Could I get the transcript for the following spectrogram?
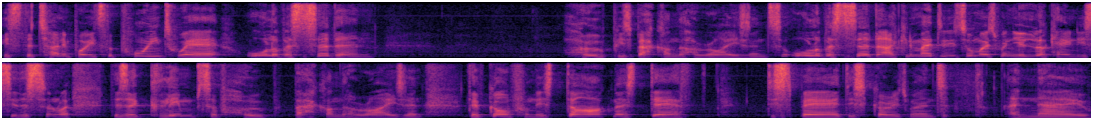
It's the turning point. It's the point where all of a sudden, hope is back on the horizon. So all of a sudden, I can imagine it's almost when you look out and you see the sunrise, there's a glimpse of hope back on the horizon. They've gone from this darkness, death, despair, discouragement, and now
